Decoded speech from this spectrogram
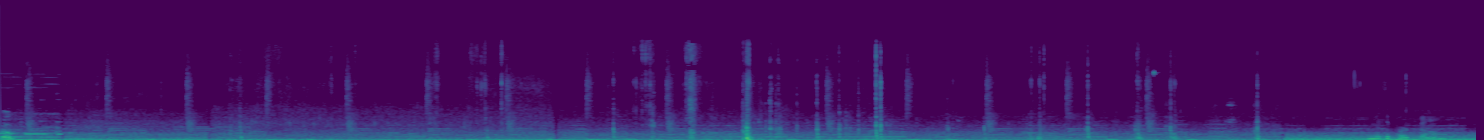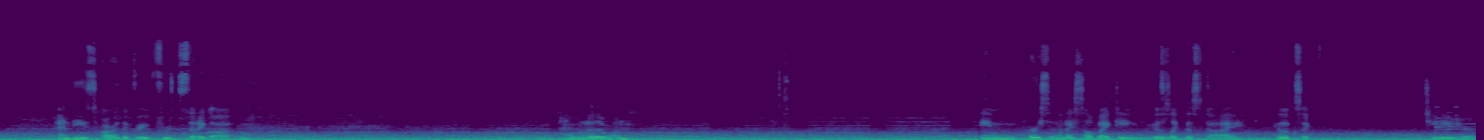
Go. I'm at the park now. And these are the grapefruits that I got. I have another one. Same person that I saw biking, it was like this guy. He looks like a teenager.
